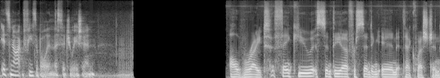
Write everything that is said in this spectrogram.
it's not feasible in this situation. All right. Thank you, Cynthia, for sending in that question.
